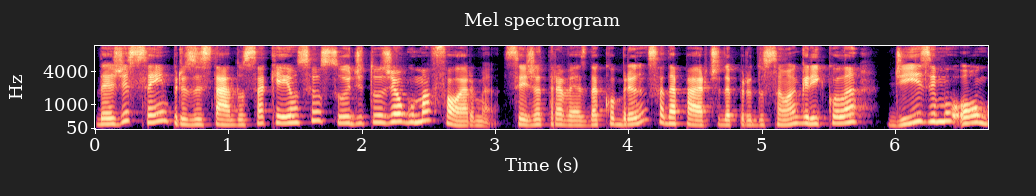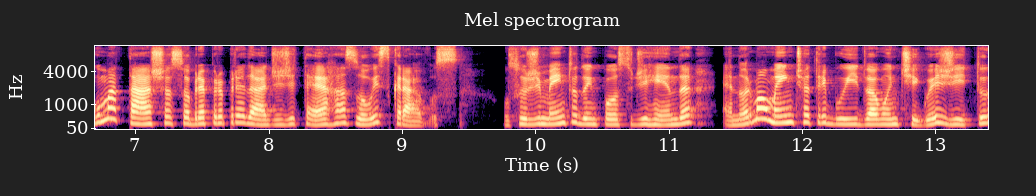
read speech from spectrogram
Desde sempre os estados saqueiam seus súditos de alguma forma, seja através da cobrança da parte da produção agrícola, dízimo ou alguma taxa sobre a propriedade de terras ou escravos. O surgimento do imposto de renda é normalmente atribuído ao Antigo Egito,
